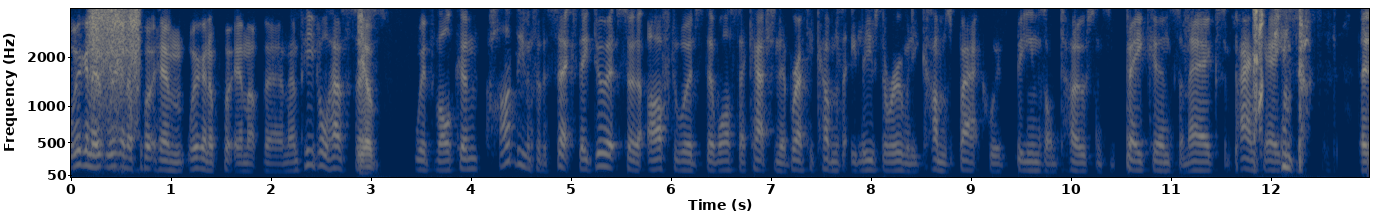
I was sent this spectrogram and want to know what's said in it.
We're gonna we're gonna put him we're gonna put him up there, man. People have sex Yep. With Vulkan, hardly even for the sex. They do it so that afterwards, that whilst they're catching their breath, he comes, he leaves the room, and he comes back with beans on toast and some bacon, some eggs, some pancakes. they,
